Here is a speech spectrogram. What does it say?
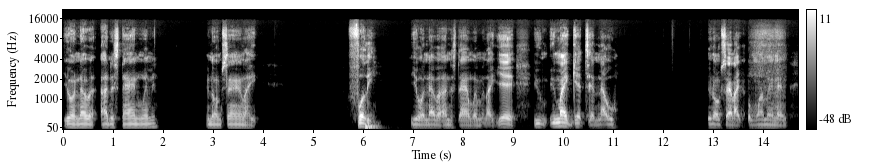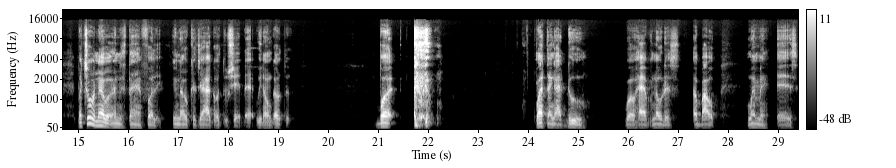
you will never understand women. You know what I'm saying? Like fully. You will never understand women. Like, yeah, you you might get to know, you know what I'm saying, like a woman and but you'll never understand fully, you know, because y'all go through shit that we don't go through. But one thing I do will have noticed about women is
